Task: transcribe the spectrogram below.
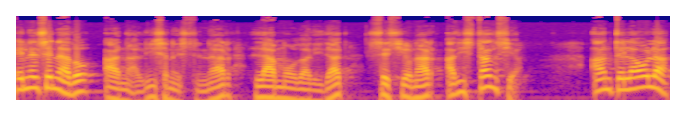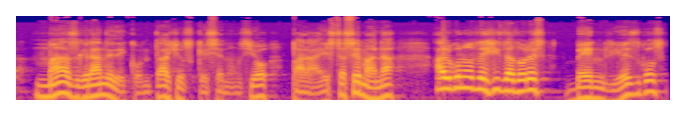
En el Senado analizan estrenar la modalidad sesionar a distancia. Ante la ola más grande de contagios que se anunció para esta semana, algunos legisladores ven riesgos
